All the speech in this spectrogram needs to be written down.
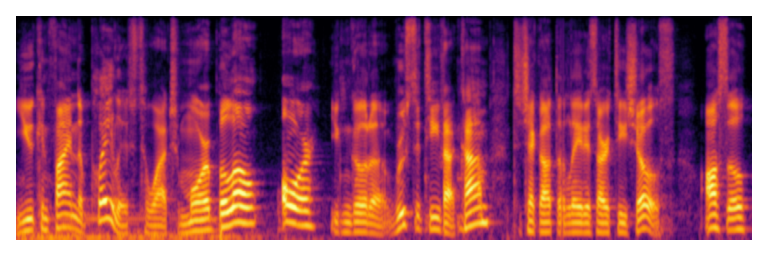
You can find the playlist to watch more below, or you can go to roosterteeth.com to check out the latest RT shows. Also,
